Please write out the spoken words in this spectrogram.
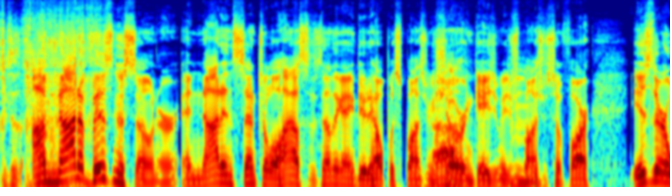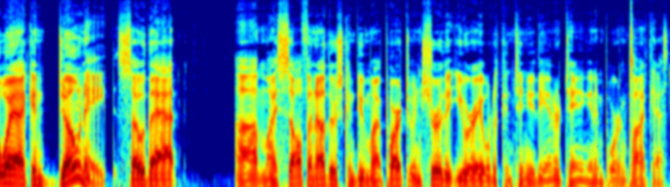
He says, I'm not a business owner and not in Central Ohio, so there's nothing I can do to help with sponsoring the show Ah, or engaging with your sponsors so far. Is there a way I can donate so that uh, myself and others can do my part to ensure that you are able to continue the entertaining and important podcast?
